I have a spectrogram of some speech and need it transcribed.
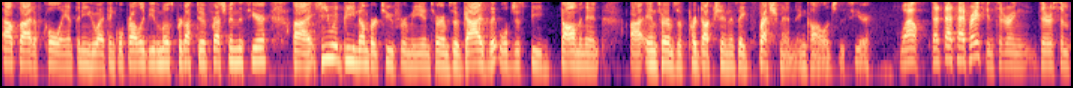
outside of Cole Anthony, who I think will probably be the most productive freshman this year. Uh, he would be number two for me in terms of guys that will just be dominant uh, in terms of production as a freshman in college this year. Wow, that that's high praise considering there are some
